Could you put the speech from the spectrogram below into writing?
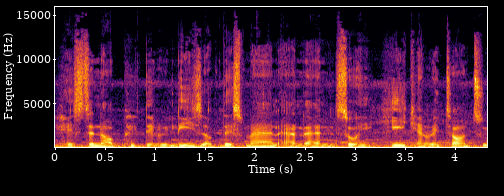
hasten up the release of this man and then so he can return to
